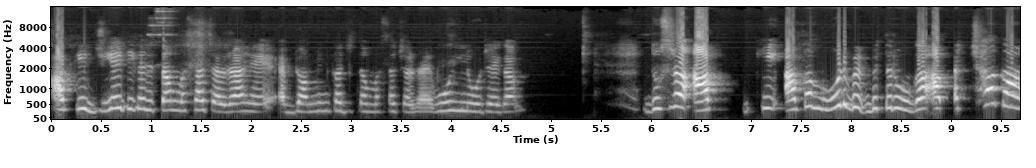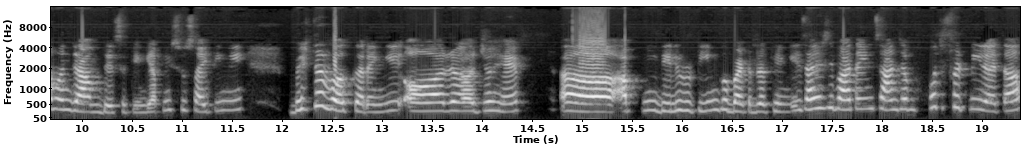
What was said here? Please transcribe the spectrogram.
आपकी जीआईटी का जितना मसला चल रहा है एब्डोमिन का जितना मसला चल रहा है, वो हील हो जाएगा। दूसरा आप कि आपका मूड बेहतर होगा, आप अच्छा काम अंजाम दे सकेंगे, अपनी सोसाइटी में बेहतर वर्क करेंगे और जो है अपनी डेली रूटीन को बेटर रखेंगे। ज़ाहिर सी बात है, इंसान जब खुद फिट नहीं रहता,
